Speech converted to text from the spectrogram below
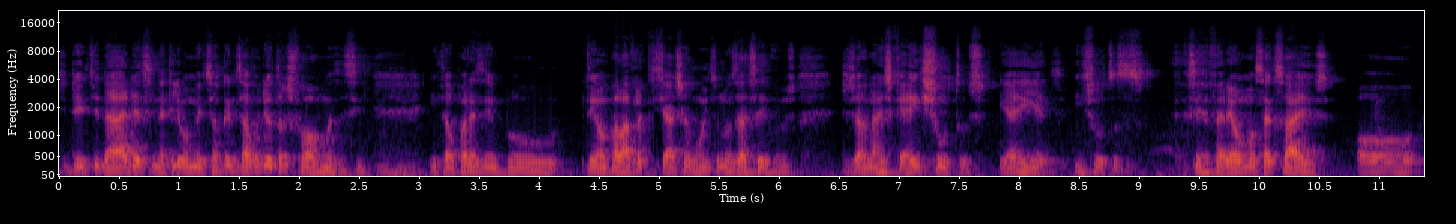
de identidade, assim, naquele momento se organizavam de outras formas, assim. Uhum. Então, por exemplo, tem uma palavra que se acha muito nos acervos de jornais que é enxutos. E aí, enxutos se refere a homossexuais ou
